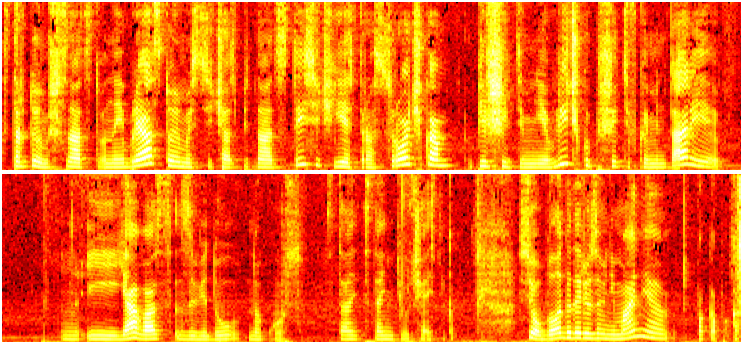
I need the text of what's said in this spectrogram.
Стартуем 16 ноября, стоимость сейчас 15 тысяч, есть рассрочка. Пишите мне в личку, пишите в комментарии, и я вас заведу на курс. Станете участником. Все, благодарю за внимание. Пока-пока.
